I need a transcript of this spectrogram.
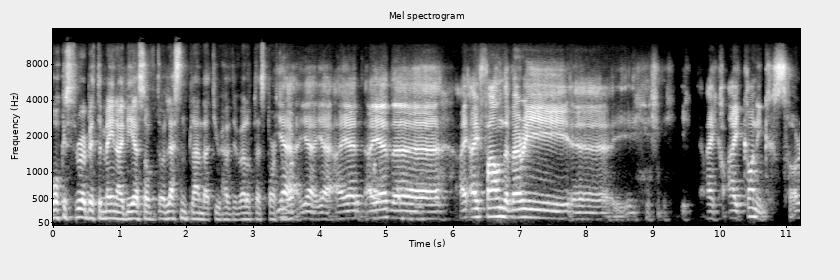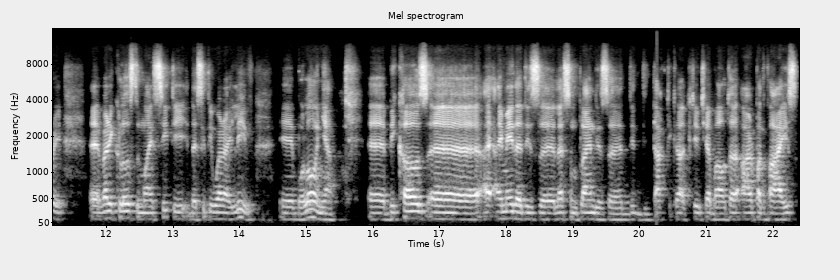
walk us through a bit the main ideas of the lesson plan that you have developed as part yeah, of yeah yeah yeah i had i had uh, I, I found a very uh, iconic story uh, very close to my city the city where i live bologna uh, because uh, I, I, made this lesson plan this didactic activity about arpad weisz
